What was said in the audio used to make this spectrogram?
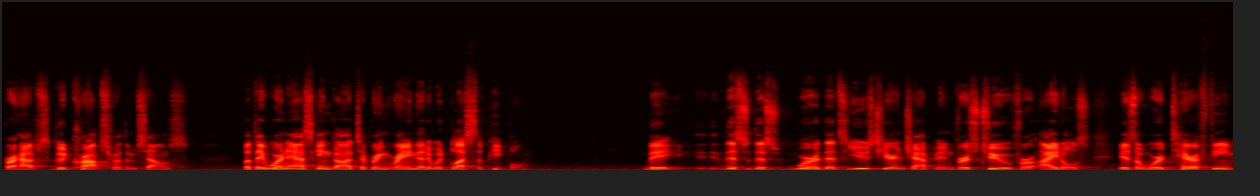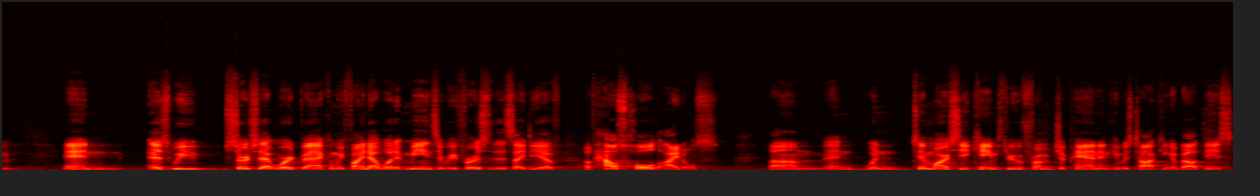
perhaps good crops for themselves but they weren't asking God to bring rain that it would bless the people. They, this, this word that's used here in, chapter, in verse 2 for idols is a word teraphim. And as we search that word back and we find out what it means, it refers to this idea of, of household idols. Um, and when Tim Marcy came through from Japan and he was talking about these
